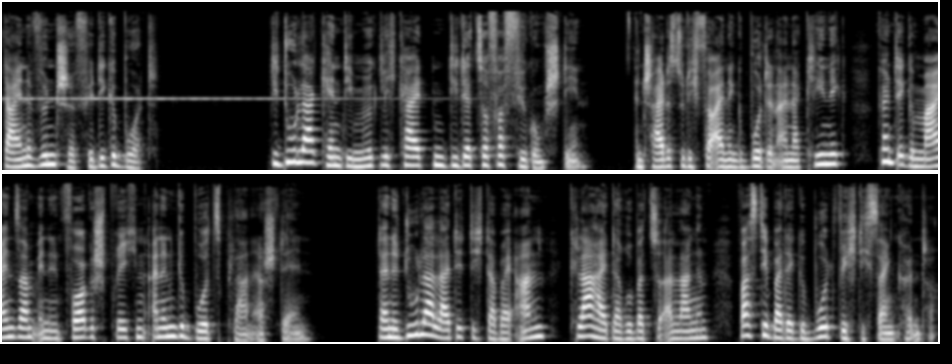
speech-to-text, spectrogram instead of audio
Deine Wünsche für die Geburt. Die Dula kennt die Möglichkeiten, die dir zur Verfügung stehen. Entscheidest du dich für eine Geburt in einer Klinik, könnt ihr gemeinsam in den Vorgesprächen einen Geburtsplan erstellen. Deine Dula leitet dich dabei an, Klarheit darüber zu erlangen, was dir bei der Geburt wichtig sein könnte.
